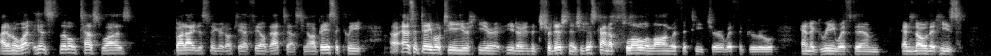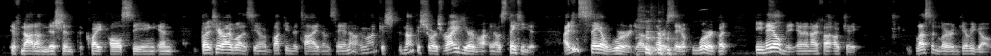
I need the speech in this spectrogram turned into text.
I don't know what his little test was, but I just figured, okay, I failed that test. You know, I basically uh, as a devotee, you're, you're, you know, the tradition is you just kind of flow along with the teacher, with the guru, and agree with him, and know that he's, if not omniscient, quite all-seeing. And but here I was, you know, bucking the tide. I'm saying, no, Nandkishore is right here. And I was thinking it. I didn't say a word. I would never say a word, but he nailed me. And then I thought, okay, lesson learned. Here we go.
